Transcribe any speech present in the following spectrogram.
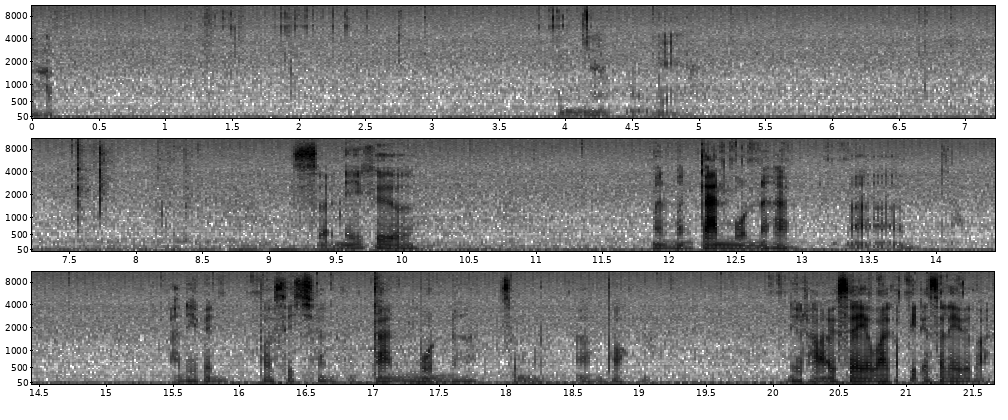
นะครับนะครับโอเค ส่วนนี้ คือ มันเหมือนการหมุนนะครับอันนี้เป็น position ของการหมุนนะครับสมมติอบอกเดี๋ยวเราเอ็กซเรย์ไว้ก็ปิดเอ็กซเรย์ไปก่อน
